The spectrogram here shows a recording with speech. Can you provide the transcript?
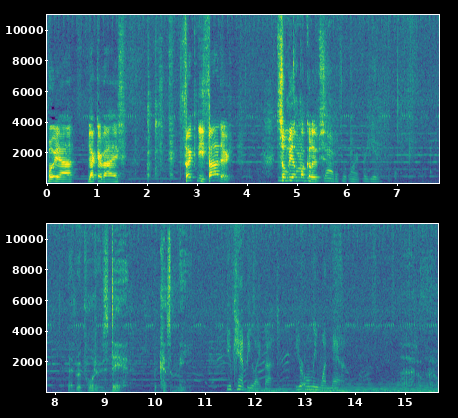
Oh ja, lekker wijf. Fuck die father. Zombie Your dad apocalypse. Dead if it weren't for you. That reporter is dead because of me. You can't be like that. You're only one man. I don't know.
